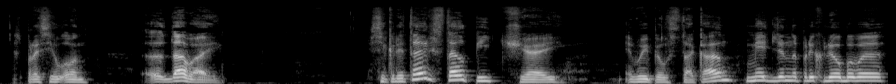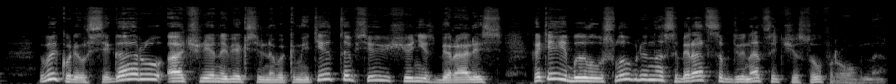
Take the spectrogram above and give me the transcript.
— спросил он. «Э, — Давай. Секретарь стал пить чай. Выпил стакан, медленно прихлебывая, выкурил сигару, а члены вексельного комитета все еще не сбирались, хотя и было условлено собираться в двенадцать часов ровно.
